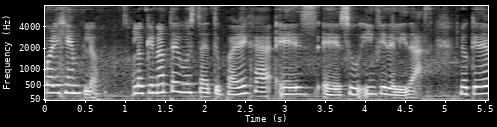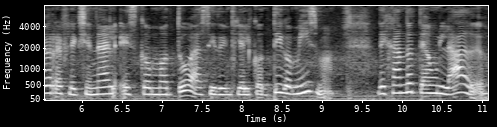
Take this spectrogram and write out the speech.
Por ejemplo, lo que no te gusta de tu pareja es eh, su infidelidad. Lo que debes reflexionar es cómo tú has sido infiel contigo mismo, dejándote a un lado,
